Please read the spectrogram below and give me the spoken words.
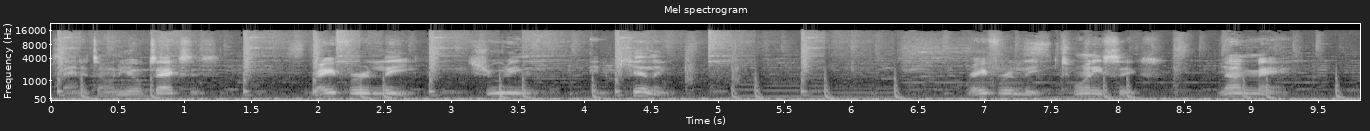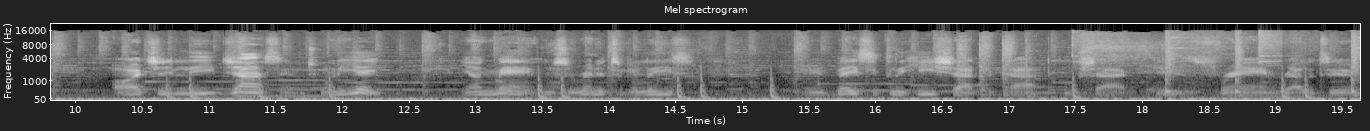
San Antonio, Texas. Rayford Lee shooting and killing. Rayford Lee, 26, young man. Archie Lee Johnson, 28, young man who surrendered to police. I mean, basically, he shot the cop who shot his friend, relative,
